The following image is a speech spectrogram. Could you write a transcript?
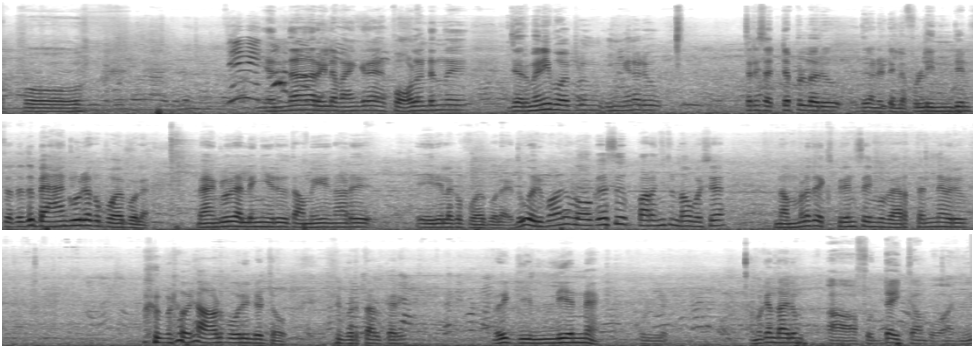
അപ്പോൾ എന്താണെന്നറിയില്ല ഭയങ്കര പോളണ്ടിൽ നിന്ന് ജർമ്മനി പോയപ്പോഴും ഇങ്ങനെ ഒരു ഇത്രയും ഒരു ഇത് കണ്ടിട്ടില്ല. ഫുൾ ഇന്ത്യൻസ് അതായത് ബാംഗ്ലൂരൊക്കെ പോയ പോലെ. ബാംഗ്ലൂർ അല്ലെങ്കിൽ ഒരു തമിഴ്നാട് ഏരിയയിലൊക്കെ പോയ പോലെ. ഇത് ഒരുപാട് വ്ളോഗേഴ്സ് പറഞ്ഞിട്ടുണ്ടാവും പക്ഷേ നമ്മളിത് എക്സ്പീരിയൻസ് ചെയ്യുമ്പോൾ വേറെ തന്നെ ഒരു ഇവിടെ ഒരാൾ പോലും ഇല്ല കേട്ടോ ഇവിടുത്തെ ആൾക്കാർ ഒരു ഗില്ലി തന്നെ ഫുള്ള്. നമുക്ക് എന്തായാലും ഫുഡ് കഴിക്കാൻ പോവാം ഇനി.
